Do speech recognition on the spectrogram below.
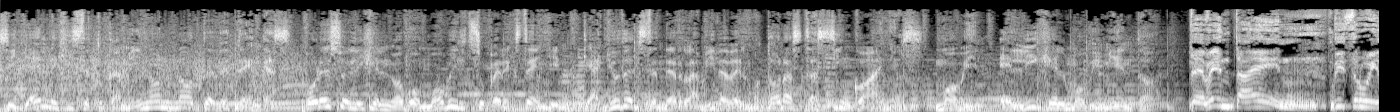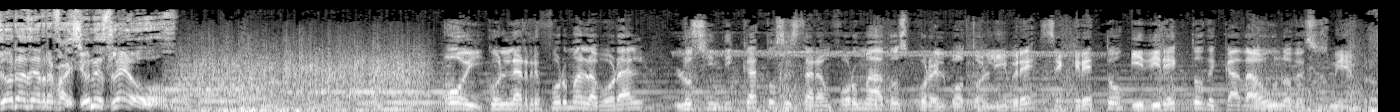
Si ya elegiste tu camino, no te detengas. Por eso elige el nuevo Móvil Super Extension que ayuda a extender la vida del motor hasta cinco años. Móvil, elige el movimiento. De venta en Distribuidora de Refacciones Leo. Hoy, con la reforma laboral, los sindicatos estarán formados por el voto libre, secreto y directo de cada uno de sus miembros.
